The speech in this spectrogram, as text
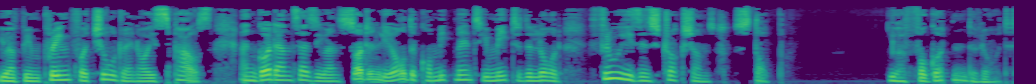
You have been praying for children or a spouse and God answers you and suddenly all the commitments you made to the Lord through His instructions stop. You have forgotten the Lord.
